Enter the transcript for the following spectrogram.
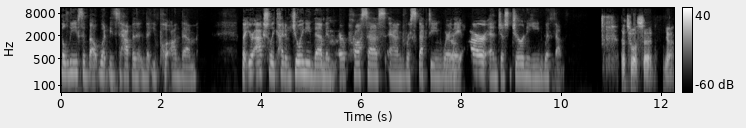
beliefs about what needs to happen and that you put on them, but you're actually kind of joining them in their process and respecting where yeah. they are and just journeying with them. That's well said. Yeah,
